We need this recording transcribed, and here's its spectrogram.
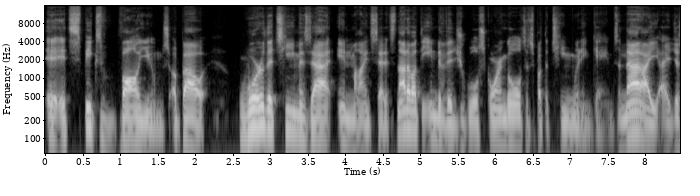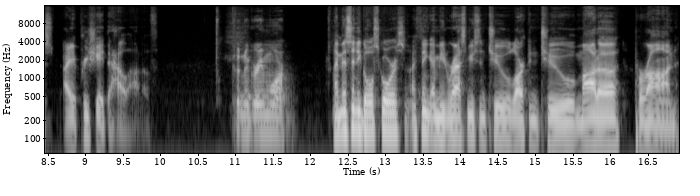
it, it speaks volumes about where the team is at in mindset. It's not about the individual scoring goals, it's about the team winning games. And that I, I just I appreciate the hell out of. Couldn't agree more. I miss any goal scores. I think I mean Rasmussen two, Larkin two, Maatta, Perron.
